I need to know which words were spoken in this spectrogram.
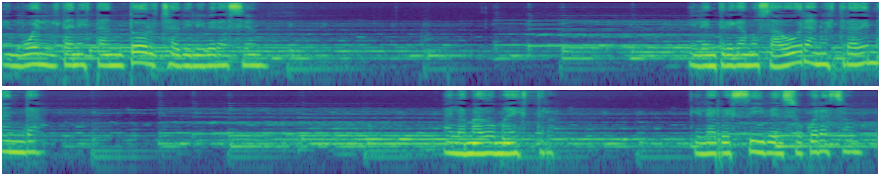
envuelta en esta antorcha de liberación. Y le entregamos ahora nuestra demanda al amado Maestro, que la recibe en su corazón.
